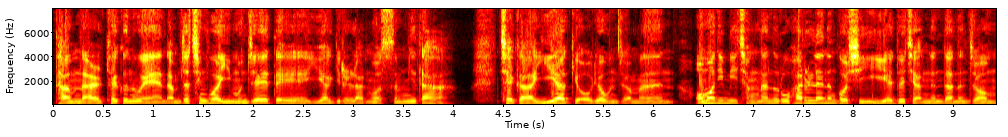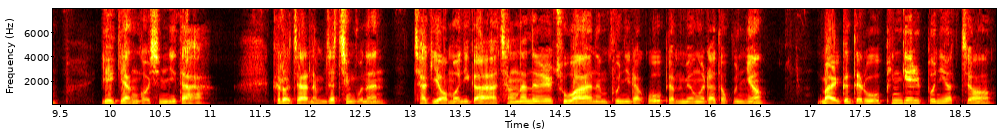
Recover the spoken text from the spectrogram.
다음날 퇴근 후에 남자친구와 이 문제에 대해 이야기를 나누었습니다. 제가 이해하기 어려운 점은 어머님이 장난으로 화를 내는 것이 이해되지 않는다는 점 얘기한 것입니다. 그러자 남자친구는 자기 어머니가 장난을 좋아하는 분이라고 변명을 하더군요. 말 그대로 핑계일 뿐이었죠.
